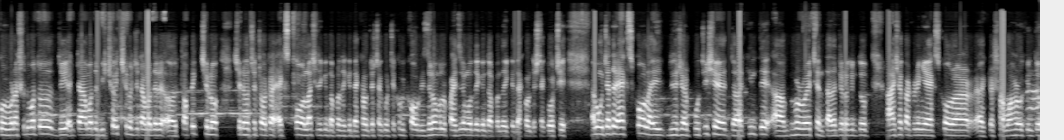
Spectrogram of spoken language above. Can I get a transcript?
করব না। শুধুমাত্র যে একটা আমাদের বিষয় ছিল, যেটা আমাদের টপিক ছিল, সেটা হচ্ছে টয়টা এক্সকলা সেটা কিন্তু আপনাদেরকে দেখানোর চেষ্টা করছে। খুবই কম রিজনেবল প্রাইসের মধ্যে কিন্তু আপনাদেরকে দেখানোর চেষ্টা করছি। এবং যাদের এক্সকলা এই দুই হাজার পঁচিশে যারা কিনতে আগ্রহ রয়েছেন, তাদের জন্য কিন্তু আয়সা কার্টুনিং এ এক্সকলার একটা সমারোহ কিন্তু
